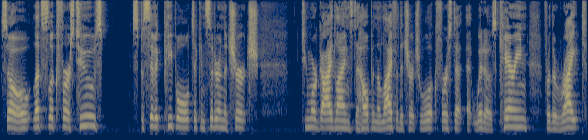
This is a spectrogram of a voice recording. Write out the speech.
So let's look first two specific people to consider in the church two more guidelines to help in the life of the church. We'll look first at, at widows. Caring for the right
